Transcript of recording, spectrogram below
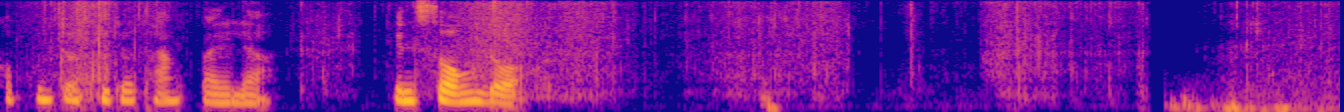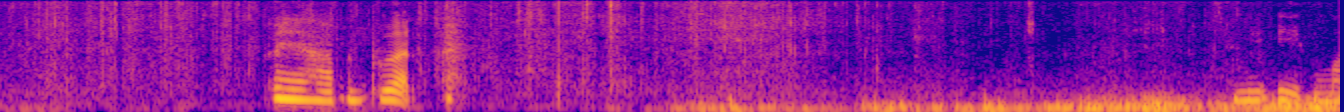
ขอบคุณเจ้าที่เจ้าทางไปแล้ว เป็นสองดอก นี่ค่ะเพื่อนๆ มีอีกไหม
